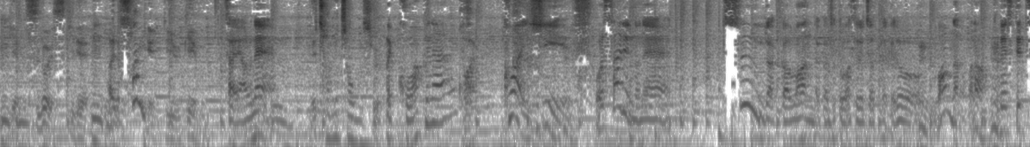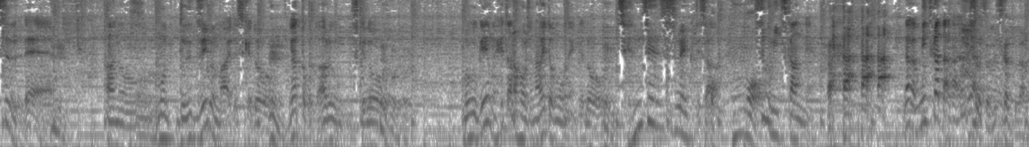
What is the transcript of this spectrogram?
うんゲームすごい好きで、うんあれでサイレンっていうゲーム。さああるね。めちゃめちゃ面白い。あれ怖くない？怖い。怖いし俺サイレンのね2だか1だかちょっと忘れちゃったけど、ん。1なのかな、プレステ2で、あのもうずずいぶん前ですけど、ん。やったことあるんですけど、うん僕ゲーム下手な方じゃないと思うねんけど、全然進めんくてさすぐ見つかんねん。なんか見つかったらあかんねそうそう見つかったらダ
